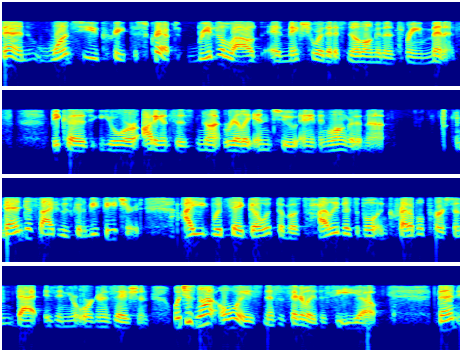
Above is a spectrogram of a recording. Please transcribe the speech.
Then, once you create the script, read it aloud and make sure that it's no longer than three minutes because your audience is not really into anything longer than that. Then decide who's going to be featured. I would say go with the most highly visible, incredible person that is in your organization, which is not always necessarily the CEO. Then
